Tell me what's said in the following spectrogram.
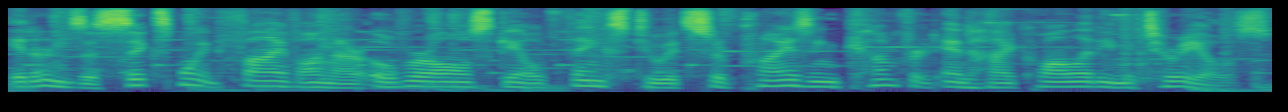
It earns a 6.5 on our overall scale thanks to its surprising comfort and high-quality materials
